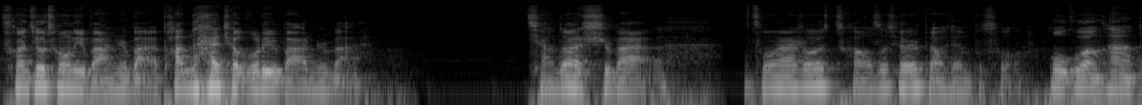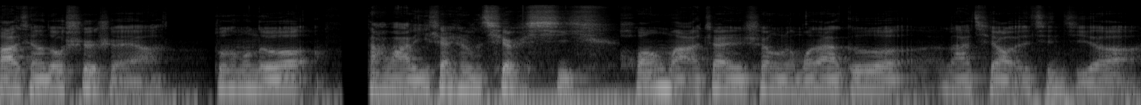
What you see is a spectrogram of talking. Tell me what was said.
传球成功率百分之百，盘带成功率百分之百，抢断失败了。总的来说，考克斯确实表现不错。欧冠看八强都是谁啊？多特蒙德、大巴黎战胜了切尔西，皇马战胜了摩纳哥，拉齐奥也晋级了。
